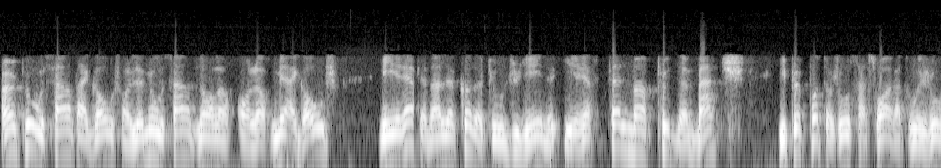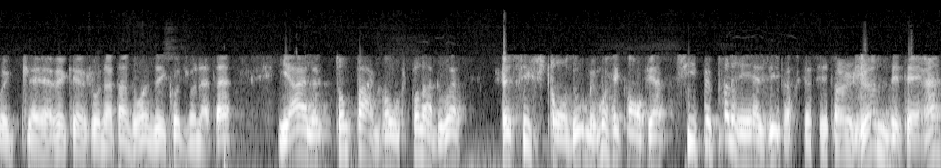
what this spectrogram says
un peu au centre à gauche. On l'a mis au centre, là, on on l'a remis à gauche. Mais il reste que dans le cas de Claude Julien, il reste tellement peu de matchs, il peut pas toujours s'asseoir à tous les jours avec, euh, euh, Jonathan Drouin et dire écoute, Jonathan, hier, là, tourne pas à gauche, tourne à droite. Je sais que je suis ton dos, mais moi, j'ai confiance. S'il peut pas le réaliser parce que c'est un jeune vétéran,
